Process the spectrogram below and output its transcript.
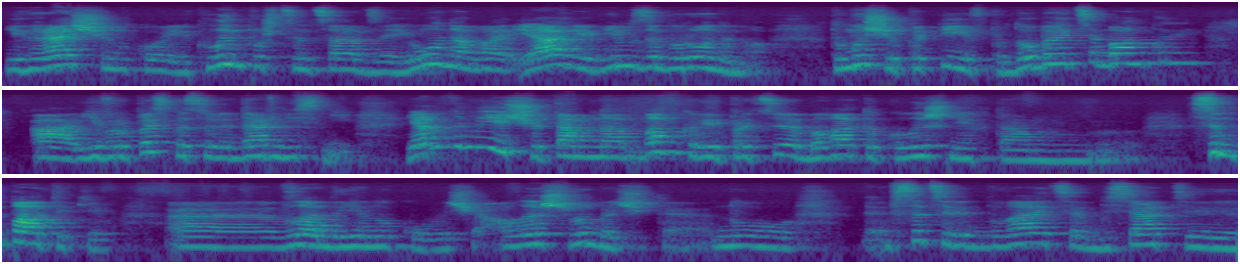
І Грещенко, і Климпуш Цинцадзе, і Онова, і Арів їм заборонено. Тому що Папієв подобається банковій, а Європейська солідарність ні. Я розумію, що там на банковій працює багато колишніх там симпатиків е, влади Януковича. Але ж вибачте, ну все це відбувається в 10-ті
